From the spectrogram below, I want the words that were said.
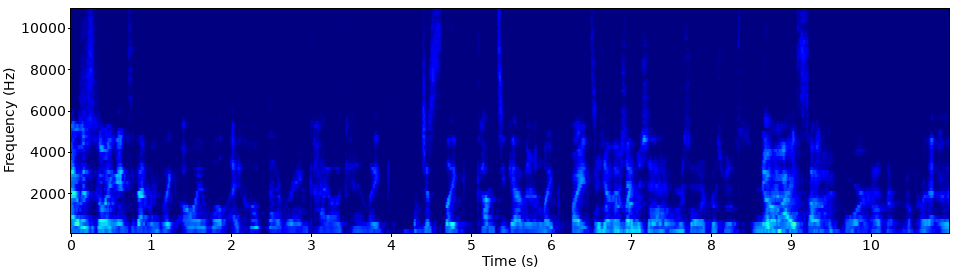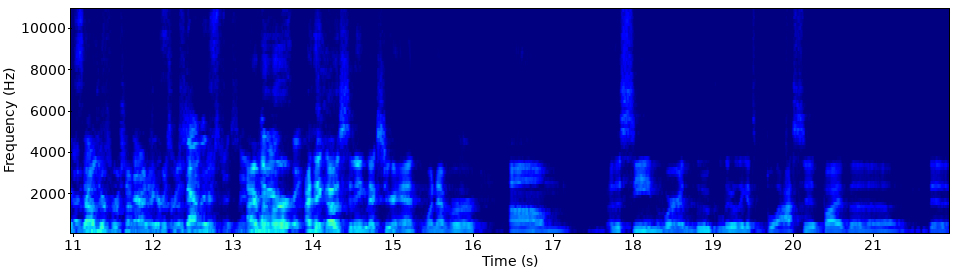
I was going into that movie like, oh I will I hope that Rey and Kylo can like just like come together and like fight Was the first like, time we saw it when we saw it at Christmas? no, Yeah, I saw it before. Okay, Before okay. that, it was So like, that was your first time, That right? was At your Christmas? first That time at was- Christmas, I yeah. And it's remember. like- I think I was sitting next to your aunt whenever um, the scene where Luke literally gets blasted by the the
